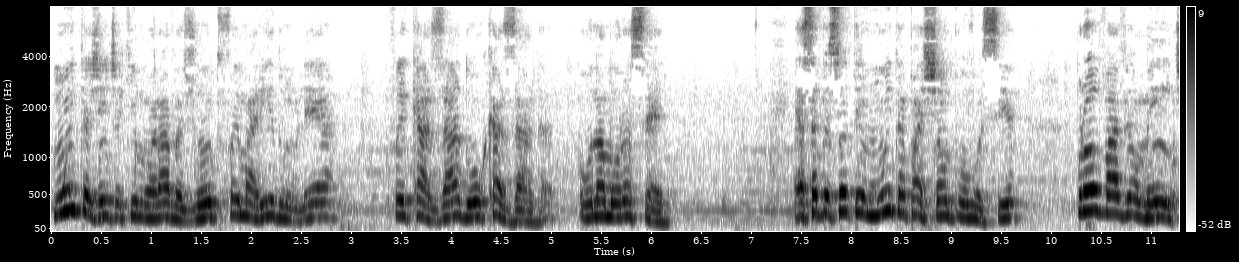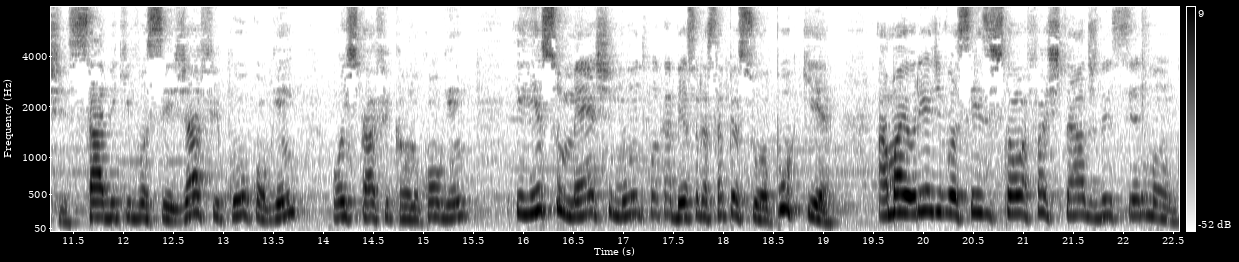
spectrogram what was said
muita gente aqui morava junto, foi marido, mulher, foi casado ou casada, ou namorou sério. Essa pessoa tem muita paixão por você, provavelmente sabe que você já ficou com alguém ou está ficando com alguém, e isso mexe muito com a cabeça dessa pessoa. Por quê? A maioria de vocês estão afastados desse ser humano.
